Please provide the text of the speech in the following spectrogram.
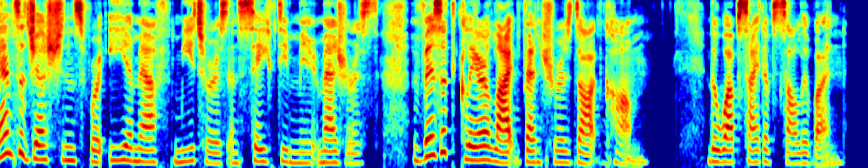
and suggestions for EMF meters and safety me- measures, visit clearlightventures.com, the website of Sullivan.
